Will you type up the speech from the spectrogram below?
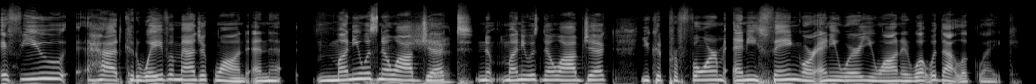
If you had could wave a magic wand and money was no object, no, money was no object, you could perform anything or anywhere you wanted. What would that look like?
